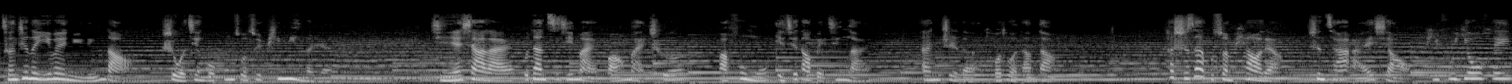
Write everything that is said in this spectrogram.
曾经的一位女领导。是我见过工作最拼命的人。几年下来，不但自己买房买车，把父母也接到北京来，安置的妥妥当当。她实在不算漂亮，身材矮小，皮肤黝黑，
